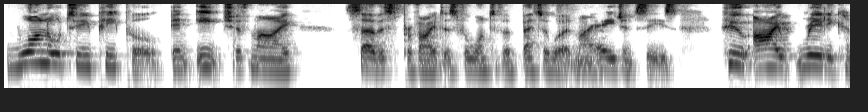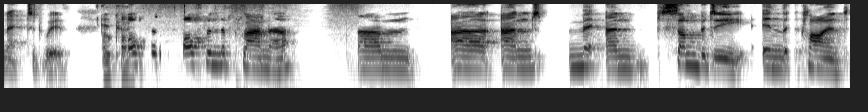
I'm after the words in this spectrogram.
one or two people in each of my service providers, for want of a better word, my agencies, who I really connected with. Okay. Often, often the planner um, uh, and and somebody in the client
